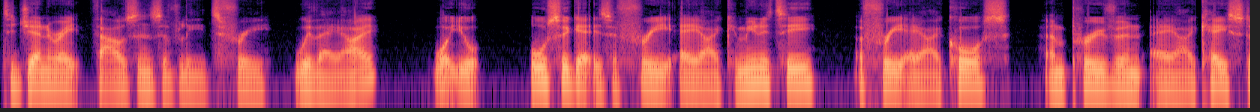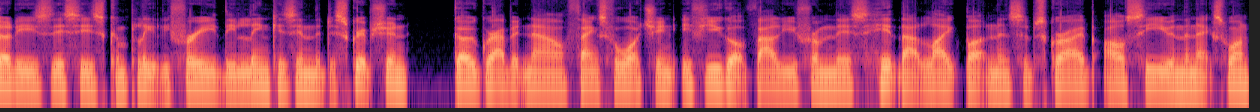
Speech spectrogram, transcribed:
to generate thousands of leads free with AI. What you'll also get is a free AI community, a free AI course, and proven AI case studies. This is completely free. The link is in the description. Go grab it now. Thanks for watching. If you got value from this, hit that like button and subscribe. I'll see you in the next one.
